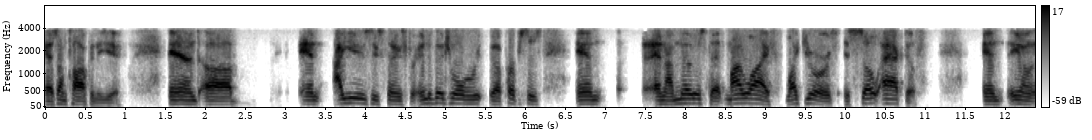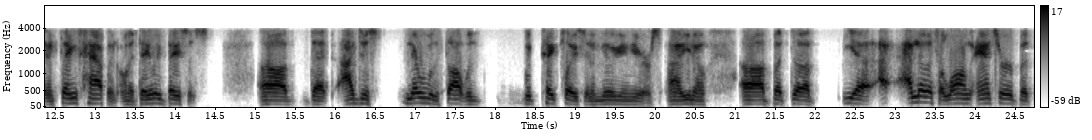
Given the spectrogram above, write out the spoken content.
as I'm talking to you, and uh, and I use these things for individual uh, purposes, and and I've noticed that my life, like yours, is so active, and you know, and things happen on a daily basis uh, that I just never would have thought would would take place in a million years. Uh, you know, uh, but uh, yeah, I, I know it's a long answer, but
